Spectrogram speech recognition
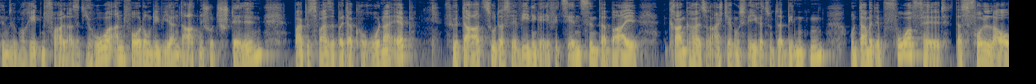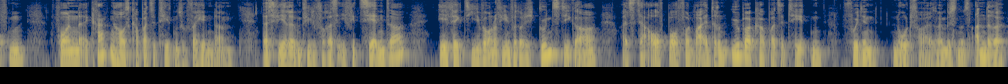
in dem konkreten Fall. Also die hohe Anforderung, die wir an Datenschutz stellen, beispielsweise bei der Corona-App, führt dazu, dass wir weniger effizient sind dabei, Krankheits- und Ansteckungswege zu unterbinden und damit im Vorfeld das Volllaufen von Krankenhauskapazitäten zu verhindern. Das wäre im Vielfaches effizienter, effektiver und auf jeden Fall deutlich günstiger als der Aufbau von weiteren Überkapazitäten für den Notfall. Also wir müssen uns andere,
